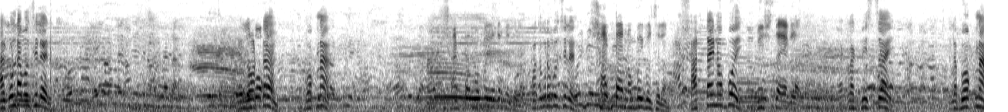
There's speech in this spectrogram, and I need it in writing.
আর কোনটা বলছিলেন? লটটা? বকনা? কত করে বলছিলেন? ষাটটা নব্বই বলছিলাম। ষাটটাই নব্বই? বিশ চাই এক লাখ। এক লাখ বিশ চাই। এটা বকনা?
